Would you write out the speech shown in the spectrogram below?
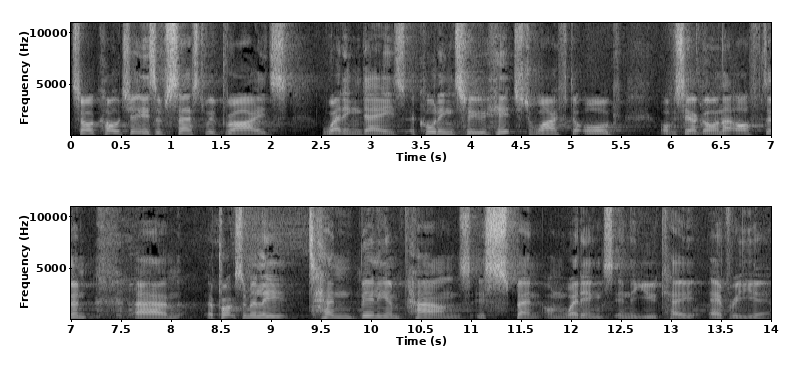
So our culture is obsessed with brides, wedding days. According to hitchedwife.org, obviously I go on that often, um, approximately 10 billion pounds is spent on weddings in the UK every year.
